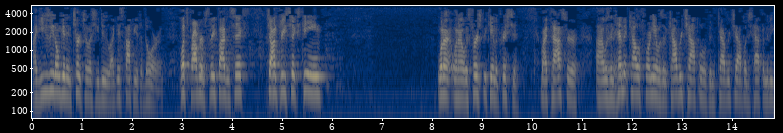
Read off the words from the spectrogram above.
Like you usually don't get in church unless you do. Like they stop you at the door. And what's Proverbs 3, 5, and 6? John 3, 16. When I, when I was first became a Christian, my pastor, uh, I was in Hemet, California. I was at a Calvary Chapel. I've been Calvary Chapel. I just happened to be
